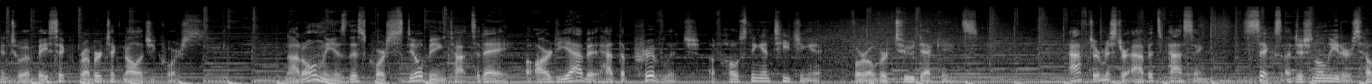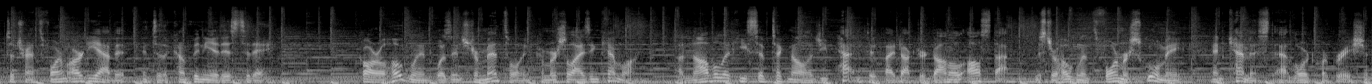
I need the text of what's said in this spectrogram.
into a basic rubber technology course. Not only is this course still being taught today, but R.D. Abbott had the privilege of hosting and teaching it for over two decades. After Mr. Abbott's passing, six additional leaders helped to transform R.D. Abbott into the company it is today. Carl Hoagland was instrumental in commercializing Chemlok, a novel adhesive technology patented by Dr. Donald Alstott, Mr. Hoagland's former schoolmate and chemist at Lord Corporation.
